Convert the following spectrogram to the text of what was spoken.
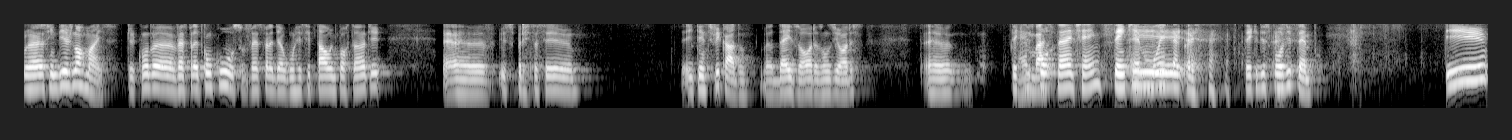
É, assim, dias normais. Porque quando é véspera de concurso, véspera de algum recital importante, é, isso precisa ser intensificado. 10 horas, 11 horas. É, tem que é dispor, bastante, hein? Tem que, é muita coisa. tem que dispor de tempo. E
